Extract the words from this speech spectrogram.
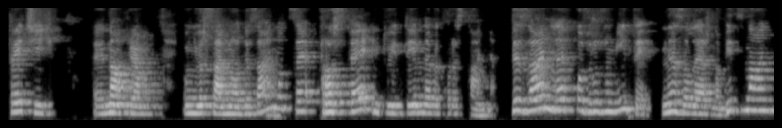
третій е, напрям універсального дизайну це просте інтуїтивне використання. Дизайн легко зрозуміти незалежно від знань,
